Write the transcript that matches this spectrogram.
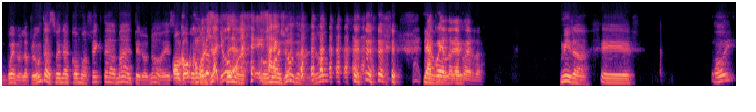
Bueno, la pregunta suena cómo afecta mal, pero no. Es o cómo, los ayuda. Cómo, ayuda, ¿no? de acuerdo, de eh, acuerdo. Mira, eh, hoy,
